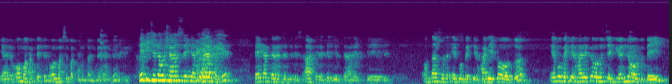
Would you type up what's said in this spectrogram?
Yani o muhabbetin olması bakımından önemli. Neticede o şahıs zekatı vermedi. Peygamber Efendimiz ahirete irtihal etti. Ondan sonra Ebu Bekir halife oldu. Ebu Bekir halife olunca gönlü oldu bey.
